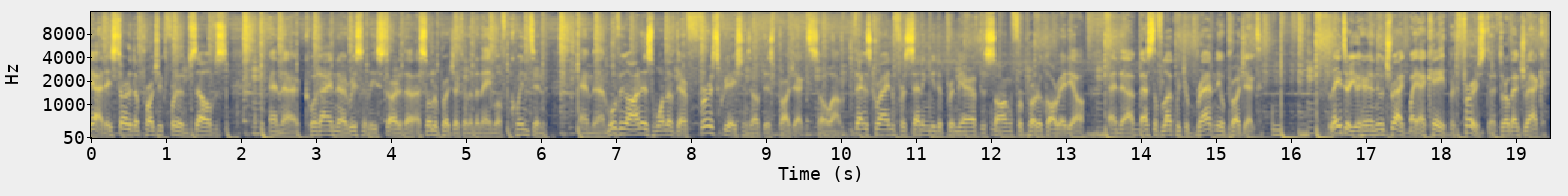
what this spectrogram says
yeah, they started a project for themselves. And uh, uh, recently started a, a, solo project under the name of Quinton. And uh, Moving On is one of their first creations of this project. So um, thanks, Quirijn, for sending me the premiere of the song for Protocol Radio. And uh, best of luck with your brand new project. Later, you'll hear a new track by Arcade, but first, a throwback track.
